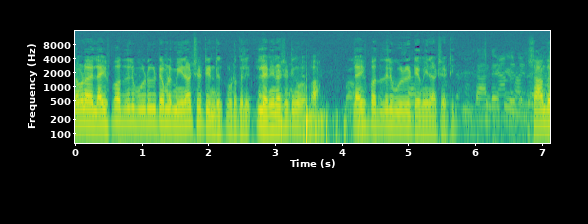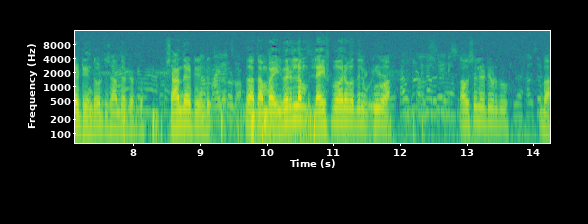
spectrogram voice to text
നമ്മളെ ലൈഫ് പദ്ധതിയിൽ വീട് കിട്ടിയ നമ്മൾ മീനാക്ഷി ഷെട്ടി ഉണ്ട് കൂട്ടത്തിൽ ഇല്ലേ? മീനാക്ഷി ഷെട്ടി ആ ലൈഫ് പദ്ധതിയിൽ വീട് കിട്ടിയ മീനാക്ഷി ഷെട്ടി. ശാന്തേട്ടി ഉണ്ട്. എടുത്തു ശാന്തേട്ടി എടുത്തു. ശാന്തേട്ടി ഉണ്ട്. തമ്പ ഇവരെല്ലാം ലൈഫ് ഭവന പദ്ധതിയിൽ ഇങ്ങുവാ കൗശലേട്ടി എടുത്തു ഇതാ.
